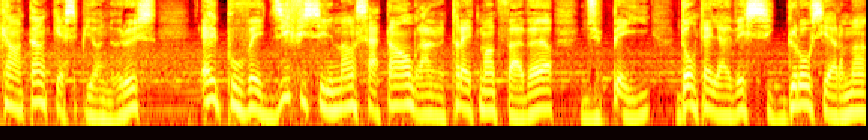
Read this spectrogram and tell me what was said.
qu'en tant qu'espionne russe, elle pouvait difficilement s'attendre à un traitement de faveur du pays dont elle avait si grossièrement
